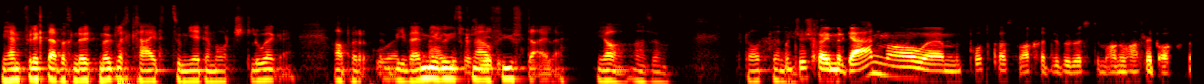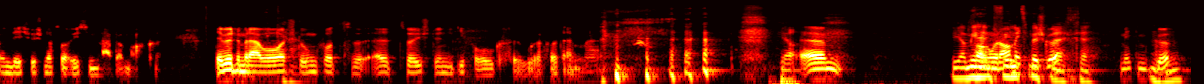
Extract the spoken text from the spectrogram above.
wir haben vielleicht einfach nicht die Möglichkeit, zum jeden Match zu schauen. Aber Gut, wie wenn wir uns genau fünf teilen? Ja, also, das geht ja nicht. Und sonst können wir gerne mal ähm, einen Podcast machen darüber, was der Manu Haslebach und ich noch so in unserem Leben machen. Dann würden wir auch, eine Stunde von zwei, äh, zweistündige Folge füllen, von dem her. ja. Ähm, ja, wir haben wir viel zu besprechen. Mit dem Göpp. Mhm.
